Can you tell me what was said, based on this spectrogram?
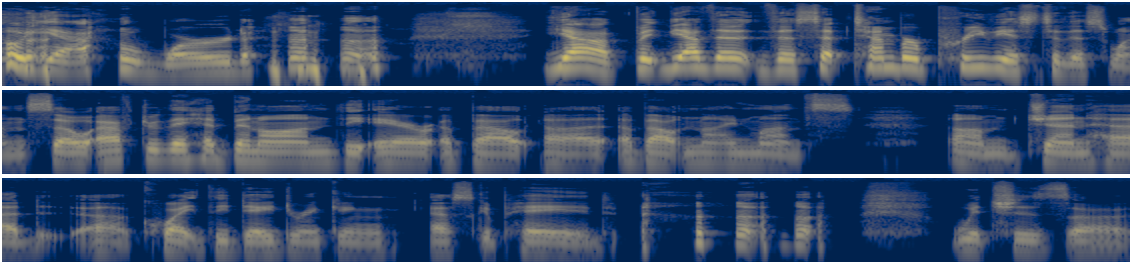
Oh yeah. Word. yeah, but yeah, the the September previous to this one, so after they had been on the air about uh about nine months, um, Jen had uh, quite the day drinking escapade, which is uh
